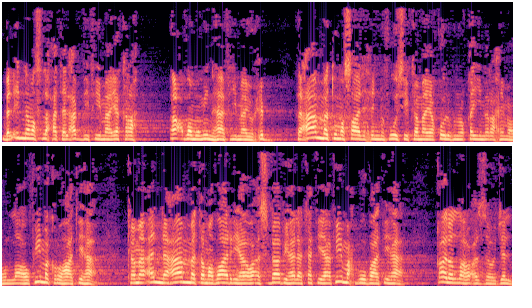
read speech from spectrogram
بل إن مصلحة العبد فيما يكره أعظم منها فيما يحب. فعامة مصالح النفوس كما يقول ابن القيم رحمه الله في مكروهاتها كما أن عامة مضارها وأسباب هلكتها في محبوباتها. قال الله عز وجل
